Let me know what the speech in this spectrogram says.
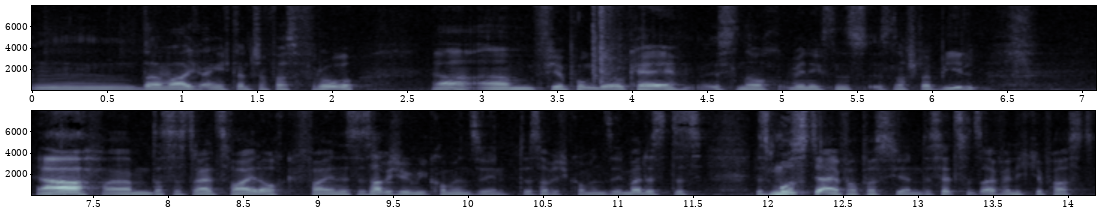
Mm, da war ich eigentlich dann schon fast froh. Ja, ähm, vier Punkte, okay, ist noch wenigstens ist noch stabil. Ja, ähm, dass das 3-2 noch gefallen ist, das habe ich irgendwie kommen sehen. Das habe ich kommen sehen, weil das, das, das musste einfach passieren. Das hätte uns einfach nicht gepasst.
